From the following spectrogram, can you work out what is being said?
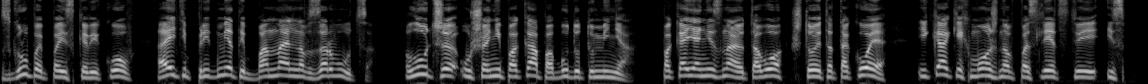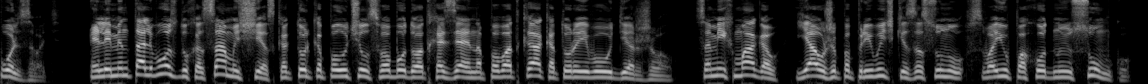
с группой поисковиков, а эти предметы банально взорвутся. Лучше уж они пока побудут у меня, пока я не знаю того, что это такое и как их можно впоследствии использовать. Элементаль воздуха сам исчез, как только получил свободу от хозяина поводка, который его удерживал. Самих магов я уже по привычке засунул в свою походную сумку,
